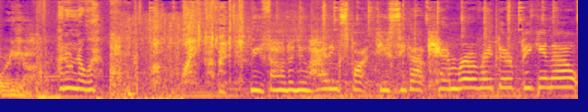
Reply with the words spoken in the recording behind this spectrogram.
Where'd he go? I don't know where. We found a new hiding spot. Do you see that camera right there peeking out?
